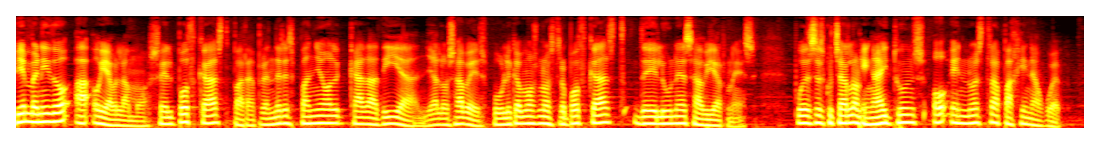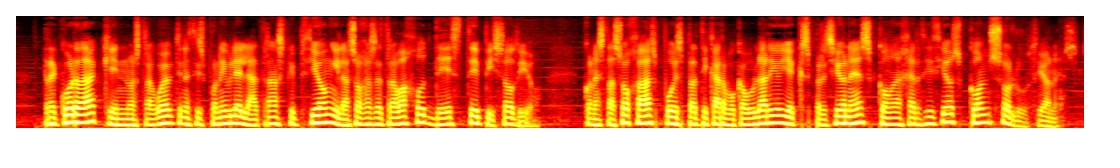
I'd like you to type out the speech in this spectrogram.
Bienvenido a Hoy Hablamos, el podcast para aprender español cada día. Ya lo sabes, publicamos nuestro podcast de lunes a viernes. Puedes escucharlo en iTunes o en nuestra página web Recuerda que en nuestra web tienes disponible la transcripción y las hojas de trabajo de este episodio. Con estas hojas puedes practicar vocabulario y expresiones con ejercicios con soluciones.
